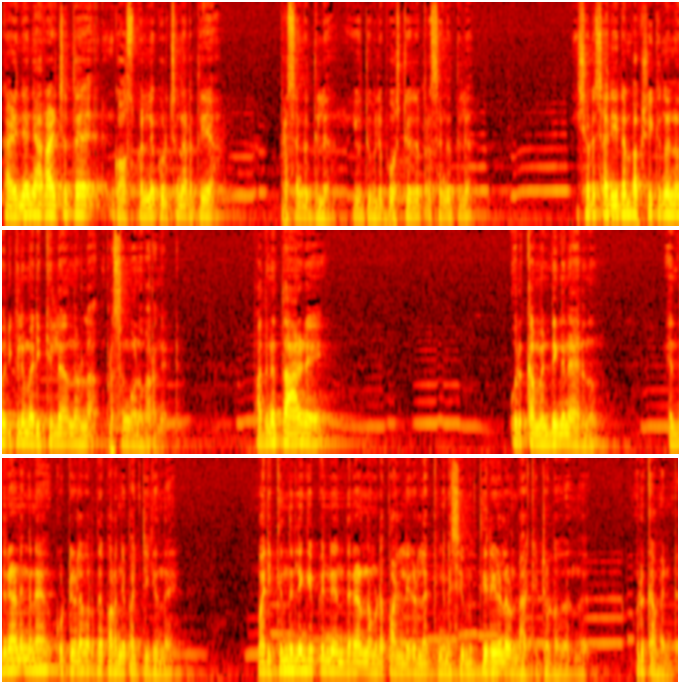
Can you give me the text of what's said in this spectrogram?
കഴിഞ്ഞ ഞായറാഴ്ചത്തെ ഗോസ്പലിനെ കുറിച്ച് നടത്തിയ പ്രസംഗത്തിൽ യൂട്യൂബിൽ പോസ്റ്റ് ചെയ്ത പ്രസംഗത്തിൽ ഈശോയുടെ ശരീരം ഭക്ഷിക്കുന്നു ഭക്ഷിക്കുന്നതിന് ഒരിക്കലും മരിക്കില്ല എന്നുള്ള പ്രസംഗമാണ് പറഞ്ഞത്. അപ്പം അതിന് താഴെ ഒരു കമന്റ് ഇങ്ങനെ ആയിരുന്നു എന്തിനാണ് ഇങ്ങനെ കുട്ടികളെ വെറുതെ പറഞ്ഞ് പറ്റിക്കുന്നത് മരിക്കുന്നില്ലെങ്കിൽ പിന്നെ എന്തിനാണ് നമ്മുടെ പള്ളികളിലൊക്കെ ഇങ്ങനെ ശിമിത്തിരികൾ ഉണ്ടാക്കിയിട്ടുള്ളതെന്ന് ഒരു കമന്റ്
